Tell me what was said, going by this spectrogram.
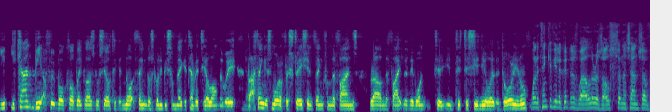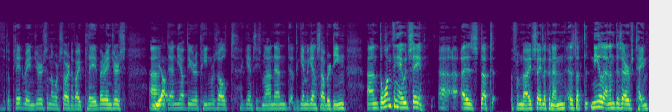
you, you can't beat a football club like Glasgow Celtic and not think there's going to be some negativity along the way. No. But I think it's more a frustration thing from the fans rather than the fact that they want to, to, to see Neil out the door, you know. Well, I think if you look at it as well, the results in the sense of they played Rangers and they were sort of outplayed by Rangers. And yep. then you have the European result against AC Milan and the game against Aberdeen. And the one thing I would say uh, is that from the outside looking in is that Neil Lennon deserves time.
